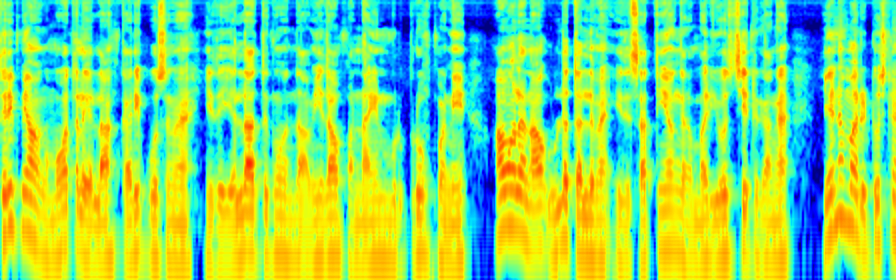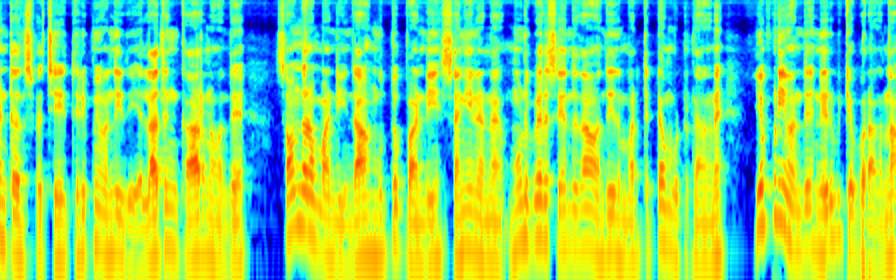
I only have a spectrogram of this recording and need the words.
திருப்பியும் அவங்க முகத்தில் எல்லாம் கறி பூசுவேன். இது எல்லாத்துக்கும் வந்து அவங்க தான் பண்ணாங்கன்னு ப்ரூஃப் பண்ணி அவங்கள நான் உள்ளே தள்ளுவேன். இது சத்தியங்கிற மாதிரி யோசிச்சுட்டு இருக்காங்க. என்ன மாதிரி ட்விஸ்ட் அண்ட் டர்ன்ஸ் வச்சு திருப்பியும் வந்து இது எல்லாத்துக்கும் காரணம் வந்து சவுந்தரம் பாண்டியன் தான் முத்துப்பாண்டி சனியன் அண்ணன் மூணு பேர் சேர்ந்து தான் வந்து இது மாதிரி திட்டம் போட்டிருக்காங்கன்னு எப்படி வந்து நிரூபிக்க போகிறாங்கன்னா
